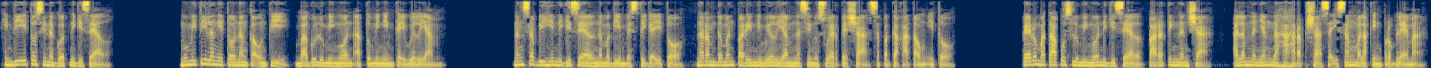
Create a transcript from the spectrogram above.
Hindi ito sinagot ni Giselle. Ngumiti lang ito ng kaunti bago lumingon at tumingin kay William. Nang sabihin ni Giselle na mag-iimbestiga ito, naramdaman pa rin ni William na sinuswerte siya sa pagkakataong ito. Pero matapos lumingon ni Giselle para tingnan siya, alam na niyang nahaharap siya sa isang malaking problema.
